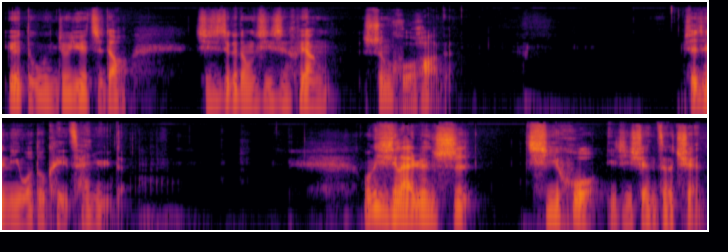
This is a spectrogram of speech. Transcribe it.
越读你就越知道，其实这个东西是非常生活化的，甚至你我都可以参与的。我们一起先来认识期货以及选择权。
